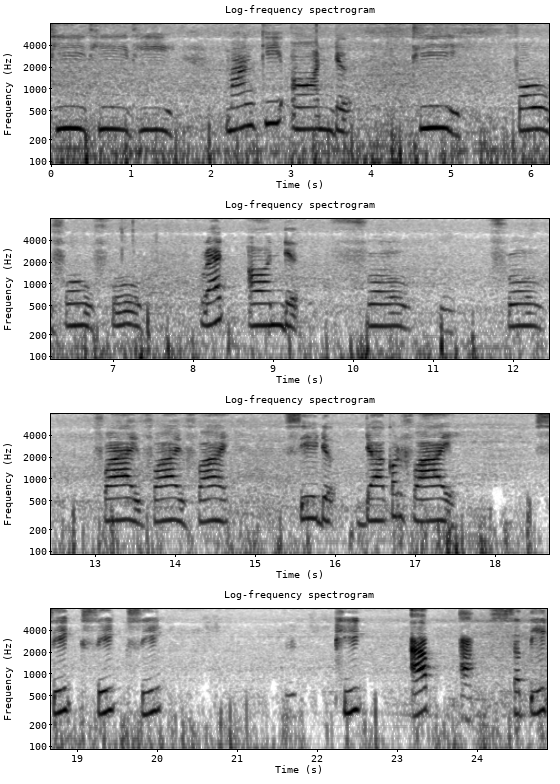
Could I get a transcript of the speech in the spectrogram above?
T T T Monkey on the T four four four On the floor floor five five five See the dragonfly six six six pick up uh, a stick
